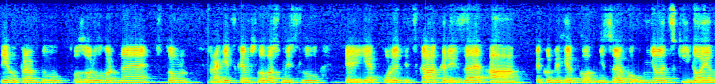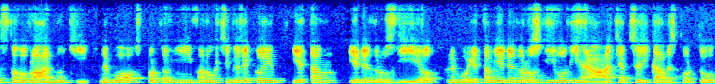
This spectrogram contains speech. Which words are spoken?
je opravdu pozoruhodné v tom tragickém slova smyslu, je politická krize a řekl bych jako něco jako umělecký dojem z toho vládnutí. Nebo sportovní fanoušci by řekli, je tam jeden rozdíl, nebo je tam jeden rozdílový hráč, jak se říká ve sportu.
